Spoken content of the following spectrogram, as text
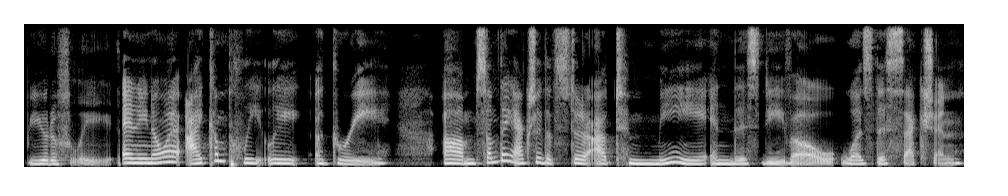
beautifully. And you know what? I completely agree. Um, something actually that stood out to me in this Devo was this section.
